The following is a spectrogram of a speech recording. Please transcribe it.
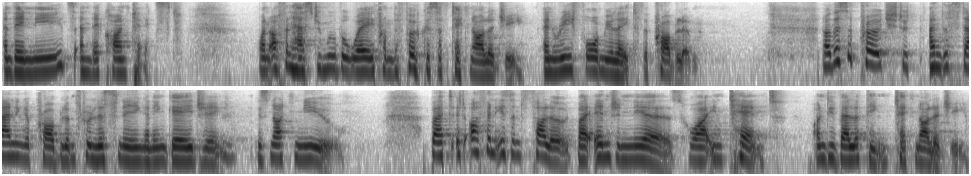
and their needs and their context. One often has to move away from the focus of technology and reformulate the problem. Now, this approach to understanding a problem through listening and engaging is not new, but it often isn't followed by engineers who are intent on developing technology.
